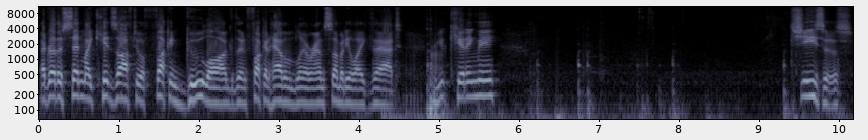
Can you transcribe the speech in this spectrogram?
I'd rather send my kids off to a fucking gulag than fucking have them around somebody like that. Are you kidding me? Jesus.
